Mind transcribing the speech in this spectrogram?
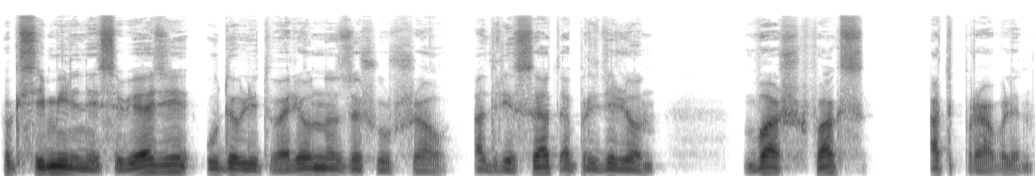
факсимильной связи удовлетворенно зашуршал. Адресат определен. Ваш факс отправлен.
